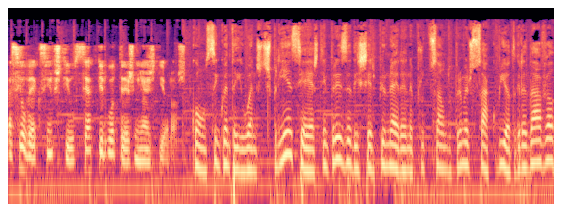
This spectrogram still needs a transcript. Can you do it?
a Silvex investiu 7,3 milhões de euros. Com 51 anos de experiência, esta empresa diz ser pioneira na produção do primeiro saco biodegradável,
